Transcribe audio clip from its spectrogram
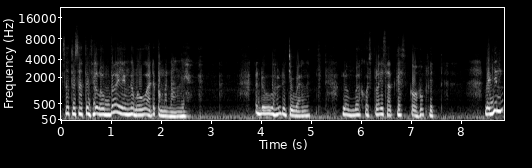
Satu-satunya lomba yang nggak mau ada pemenangnya aduh lucu banget. Lomba cosplay satgas covid. Lagian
